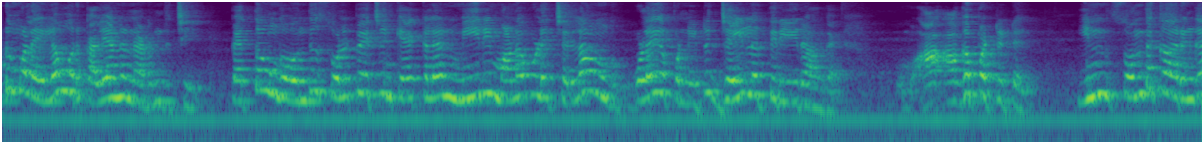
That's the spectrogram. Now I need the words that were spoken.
உடுமலையில் ஒரு கல்யாணம் நடந்துச்சு. பெத்தவங்க வந்து சொல் பேச்சும் கேட்கலன்னு மீறி மன உளைச்சல்லாம் அவங்க கொலையை பண்ணிட்டு ஜெயிலில் திரியிறாங்க. அ- அகப்பட்டுட்டு. இன் சொந்தக்காரங்க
